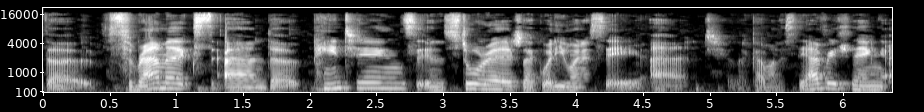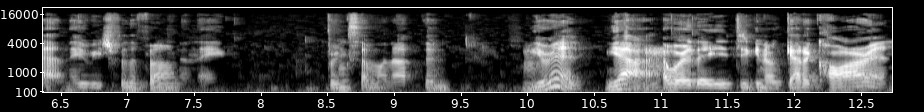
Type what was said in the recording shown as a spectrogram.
the ceramics and the paintings in storage? Like what do you want to see? And like i want to see everything. And they reach for the phone and they bring someone up and mm. you're in. Yeah. Mm. Or they, you know, get a car and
